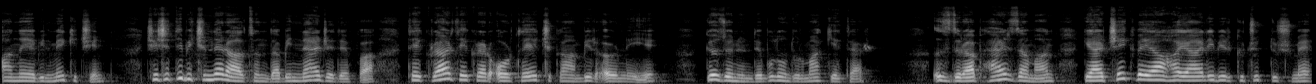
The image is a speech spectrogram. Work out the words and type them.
anlayabilmek için çeşitli biçimler altında binlerce defa tekrar tekrar ortaya çıkan bir örneği göz önünde bulundurmak yeter ızdırap her zaman gerçek veya hayali bir küçük düşme,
